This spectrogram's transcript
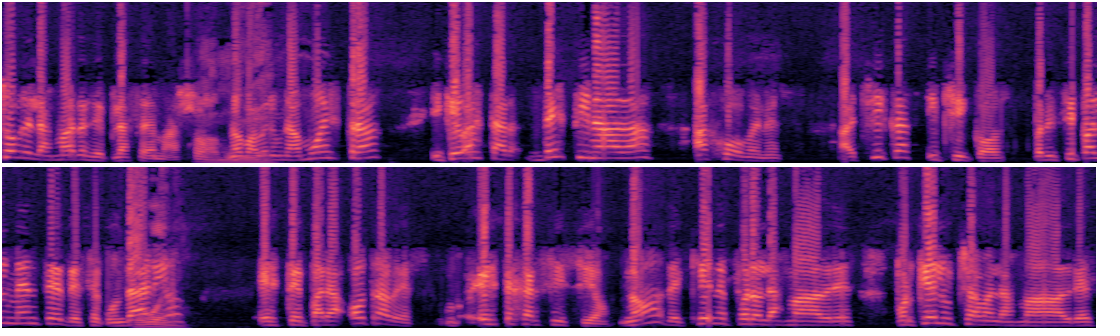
sobre las madres de Plaza de Mayo. Ah, no va a haber una muestra y que va a estar destinada a jóvenes, a chicas y chicos, principalmente de secundarios, este, para otra vez este ejercicio, ¿no? De quiénes fueron las madres, por qué luchaban las madres,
